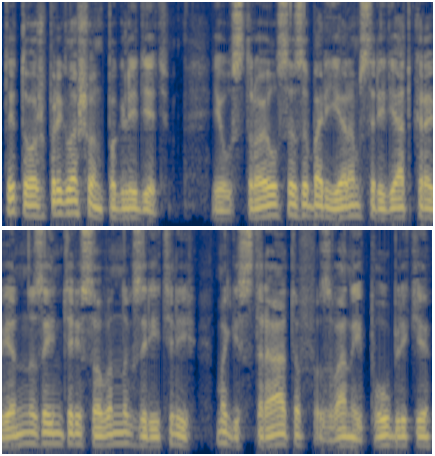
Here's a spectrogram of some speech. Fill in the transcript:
Ты тоже приглашен поглядеть и устроился за барьером среди откровенно заинтересованных зрителей, магистратов, званой публики,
